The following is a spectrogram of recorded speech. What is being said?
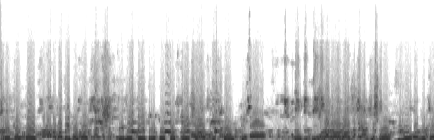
triple coat. Ito, triple coat. Female din, triple coat Persian. Big bone. Ah. Saan ito, boss? Smoke blue, ano ito?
